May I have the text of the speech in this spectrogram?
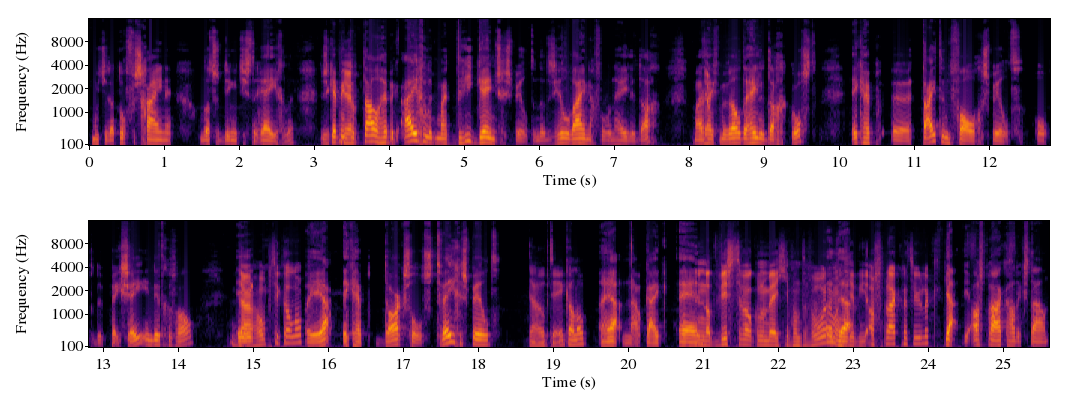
moet je daar toch verschijnen om dat soort dingetjes te regelen. Dus ik heb in Ja. totaal heb ik eigenlijk maar drie games gespeeld. En dat is heel weinig voor een hele dag. Maar het Ja. heeft me wel de hele dag gekost. Ik heb eh, Titanfall gespeeld op de PC in dit geval. Daar Ik- hoopte ik al op. Ja, ik heb Dark Souls 2 gespeeld. Daar hoopte ik al op. Ja, nou kijk. En, En dat wisten we ook al een beetje van tevoren, Eh, want ja. je hebt die afspraak natuurlijk. ja, die afspraken had ik staan.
